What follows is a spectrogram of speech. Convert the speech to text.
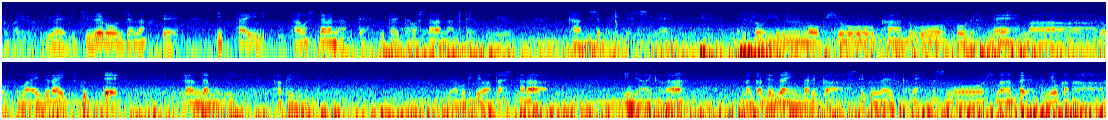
とかいういわゆる1-0じゃなくて1体倒したら何点2体倒したら何点っていう感じでもいいですしね。そういう目標カードをそうですね、まあ、6枚ぐらい作ってランダムに各自に裏向きで渡したらいいんじゃないかな。なんかデザイン誰かしてくんないですかね。私も暇だったらやってみようかな。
